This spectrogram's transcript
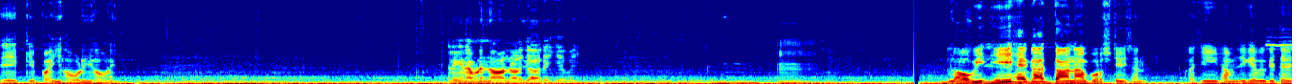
ਦੇਖ ਕੇ ਭਾਈ ਹੌਲੀ ਹੌਲੀ। ਟ੍ਰੇਨ ਆਪਣੇ ਨਾਲ ਨਾਲ ਜਾ ਰਹੀ ਹੈ ਭਾਈ। ਲਓ ਵੀ ਇਹ ਹੈਗਾ ਦਾਨਾਪੁਰ ਸਟੇਸ਼ਨ ਅਸੀਂ ਸਮਝ ਗਏ ਵੀ ਕਿਤੇ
